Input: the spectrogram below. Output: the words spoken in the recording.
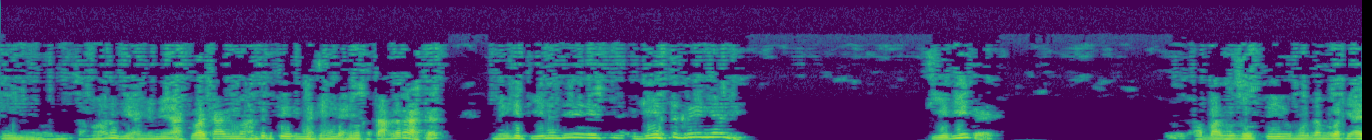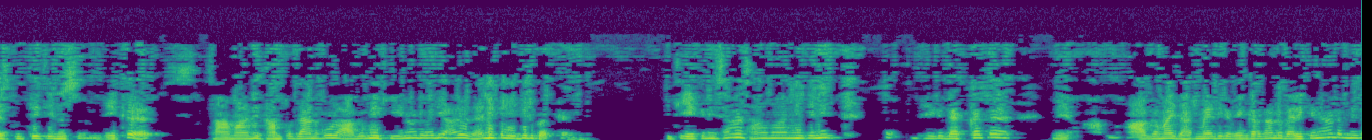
සමහරව කියන්නේ මේ අටුවාචාරින් වහන්සේට තේරෙන්නේ නැති හින්දා එහෙම කතා කරාට මේකේ තියෙන දේ against the grain යන්නේ. තියදී එක අබ්බාසූත්‍රයේ මුල්දම්මකටිය සූත්‍රයේ තියෙන එක සාමාන්‍ය සම්ප්‍රදාන කුල ආගමේ කියනකට වැඩිය හරි රැඩිකල් ඉදිරිපත් කරනවා. ඉතින් ඒක නිසා සාමාන්‍ය කෙනෙක් මේක දැක්කට මේ ආගමයි ධර්මයයි දෙක වෙන් කර ගන්න බැරි කෙනාට මේක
